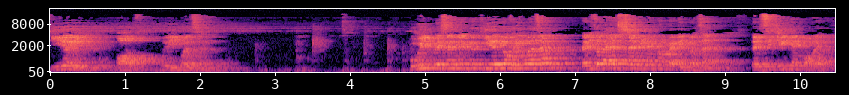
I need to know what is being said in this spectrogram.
theory of repulsion. Who will present the theory of repulsion? That is the valence electron pair repulsion. That is Sidgwick and Powell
